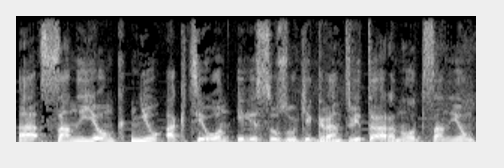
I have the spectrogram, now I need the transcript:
А Sanyong New Action или Suzuki Grand Vitara. Ну вот Sanyong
